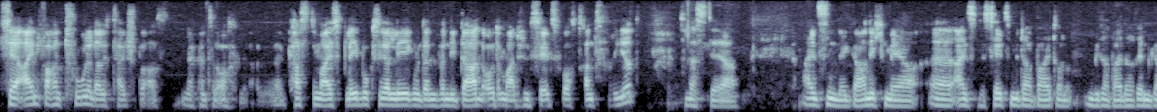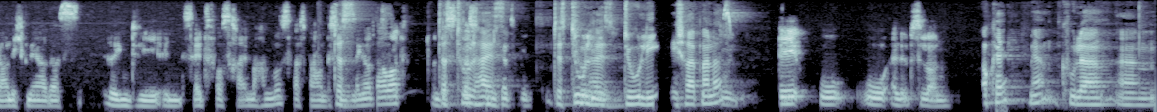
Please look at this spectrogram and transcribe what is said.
sehr einfachen Tool und dadurch Zeit Spaß. Da kannst du auch äh, Customized Playbooks hinterlegen und dann werden die Daten automatisch in Salesforce transferiert, sodass der Einzelne gar nicht mehr, äh, einzelne Sales-Mitarbeiter und Mitarbeiterinnen gar nicht mehr das irgendwie in Salesforce reinmachen muss, was mal ein bisschen das, länger dauert. Und das, das Tool das heißt, das Tool heißt Dooley. Wie schreibt man das? D-O-O-L-Y. Okay, ja, cooler, ähm,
